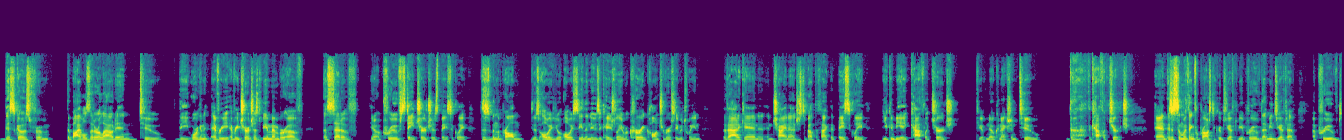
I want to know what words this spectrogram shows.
this goes from the bibles that are allowed in to the organ every every church has to be a member of a set of you know approved state churches basically. This has been the problem there's always you'll always see in the news occasionally a recurring controversy between the vatican and, and china just about the fact that basically you can be a catholic church if you have no connection to the, the catholic church. And it's a similar thing for protestant groups. You have to be approved. That means you have to have approved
